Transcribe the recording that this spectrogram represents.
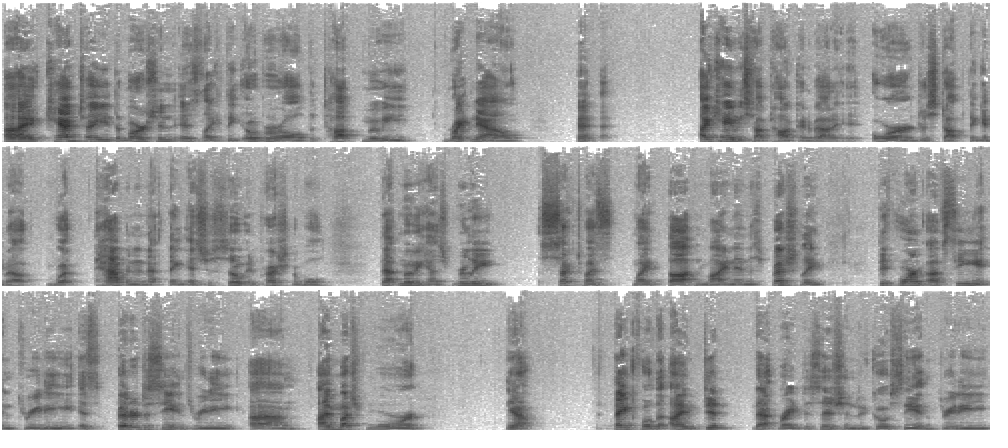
I can tell you The Martian is like the overall, the top movie right now. I can't even stop talking about it or just stop thinking about what happened in that thing. It's just so impressionable. That movie has really sucked my, my thought and mind in, especially the form of seeing it in 3D. It's better to see it in 3D. Um, I'm much more, you know, thankful that I did that right decision to go see it in 3D.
